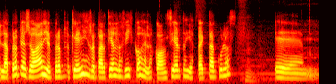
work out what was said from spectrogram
la propia Joan y el propio Kenny repartían los discos en los conciertos y espectáculos. Em,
